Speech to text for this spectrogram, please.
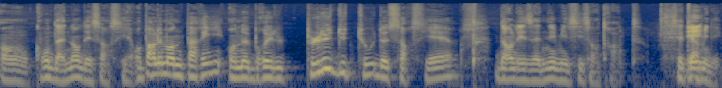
en condamnant des sorcières. Au Parlement de Paris, on ne brûle plus du tout de sorcières dans les années 1630. C'est terminé.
